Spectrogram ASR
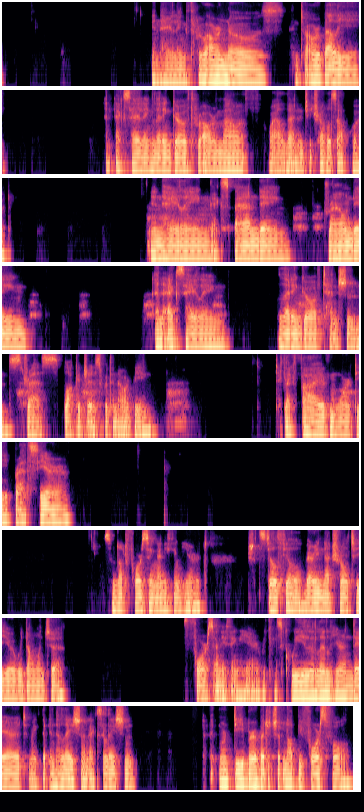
Inhaling through our nose into our belly. And exhaling, letting go through our mouth while the energy travels upward. Inhaling, expanding, grounding, and exhaling, letting go of tension, stress, blockages within our being. Take like five more deep breaths here. So, not forcing anything here. It should still feel very natural to you. We don't want to force anything here. We can squeeze a little here and there to make the inhalation and exhalation a bit more deeper, but it should not be forceful.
